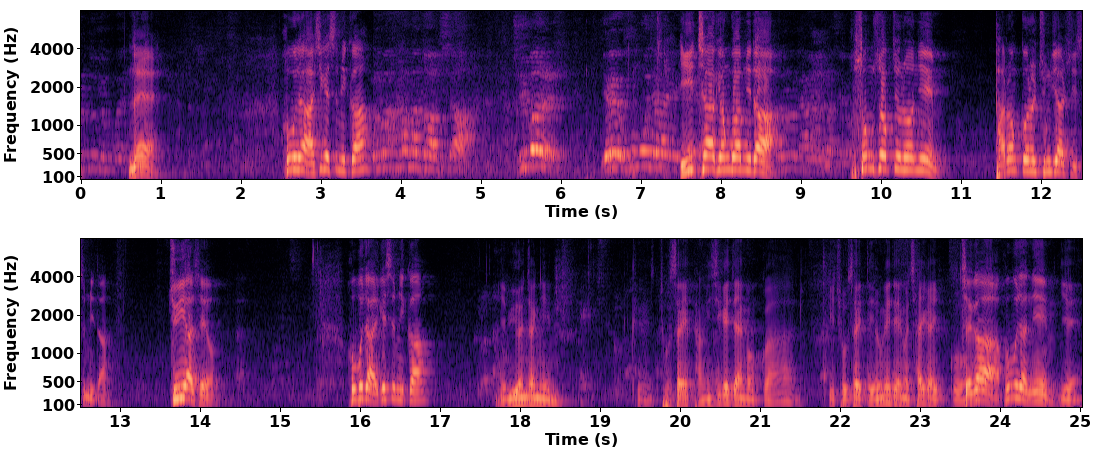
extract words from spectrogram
네. 후보자 아시겠습니까? 하나만 더 합시다. 제발 예 후보자의 2차 경고합니다. 송석준 의원님 발언권을 중지할 수 있습니다. 주의하세요. 후보자 알겠습니까? 예, 위원장님 그 조사의 방식에 대한 것과 특히 조사의 내용에 대한 건 차이가 있고 제가 후보자님 예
